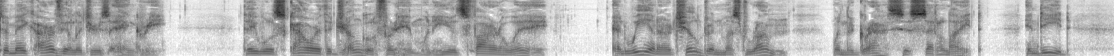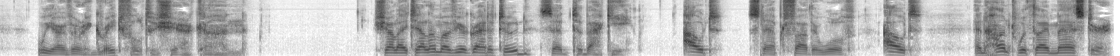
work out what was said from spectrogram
to make our villagers angry. They will scour the jungle for him when he is far away, and we and our children must run when the grass is set alight. Indeed, we are very grateful to Shere Khan. Shall I tell him of your gratitude? said Tabaqui. Out, snapped Father Wolf. Out, and hunt with thy master.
